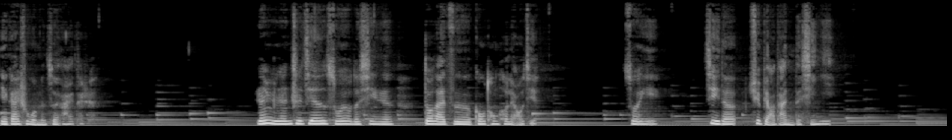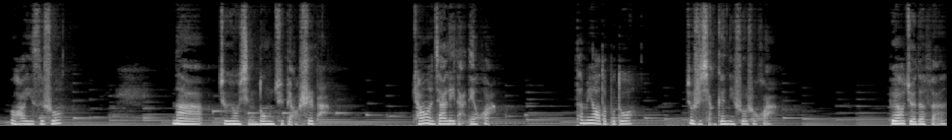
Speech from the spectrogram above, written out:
也该是我们最爱的人。人与人之间所有的信任，都来自沟通和了解，所以记得去表达你的心意。不好意思说，那就用行动去表示吧。常往家里打电话，他们要的不多，就是想跟你说说话。不要觉得烦，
